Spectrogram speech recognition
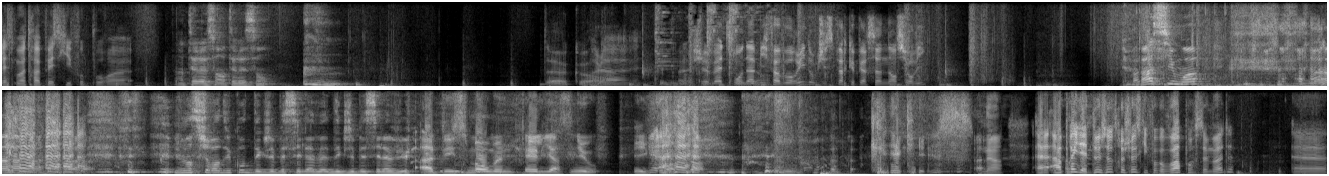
Laisse-moi attraper ce qu'il faut pour. euh, intéressant, intéressant. D'accord. voilà. Je vais mettre mon ami favori, donc j'espère que personne n'en survit. Ah si moi Je m'en suis rendu compte dès que j'ai baissé la dès que j'ai baissé la vue. At this moment, Elias knew. He fucked up. Ok. non. Euh, après, il y a deux autres choses qu'il faut voir pour ce mode. Euh,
